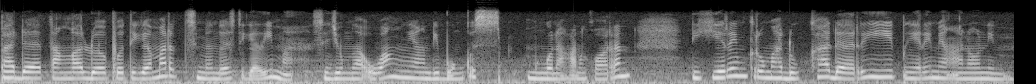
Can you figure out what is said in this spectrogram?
Pada tanggal 23 Maret 1935, sejumlah uang yang dibungkus menggunakan koran dikirim ke rumah duka dari pengirim yang anonim.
